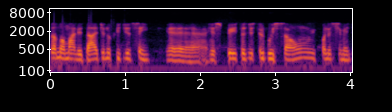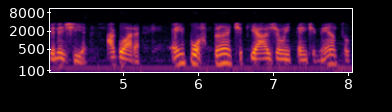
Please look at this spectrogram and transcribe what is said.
da normalidade no que diz é, respeito à distribuição e fornecimento de energia. Agora, é importante que haja um entendimento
